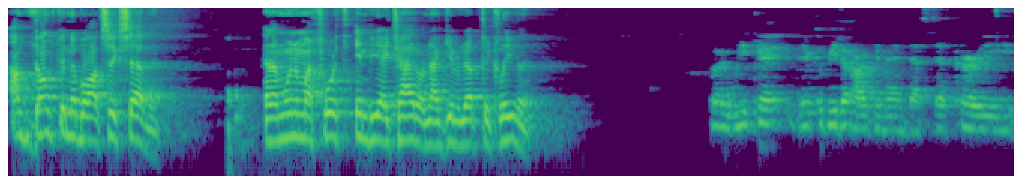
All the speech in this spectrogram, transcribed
I'm dunking the ball at six seven, and I'm winning my fourth NBA title, not giving it up to Cleveland. But we could, there could be the argument that Steph Curry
